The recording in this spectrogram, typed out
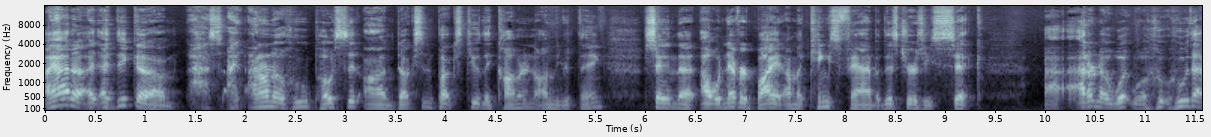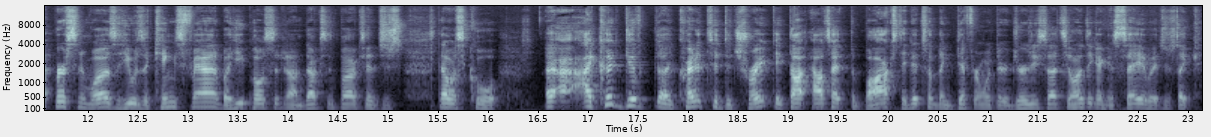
I had a, I, I think, um, I, I don't know who posted on Ducks and Pucks too. They commented on your thing saying that I would never buy it. I'm a Kings fan, but this jersey's sick. I, I don't know what who, who that person was. He was a Kings fan, but he posted it on Ducks and Pucks. It just that was cool. I, could give uh, credit to Detroit. They thought outside the box. They did something different with their jersey. So that's the only thing I can say. But just like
